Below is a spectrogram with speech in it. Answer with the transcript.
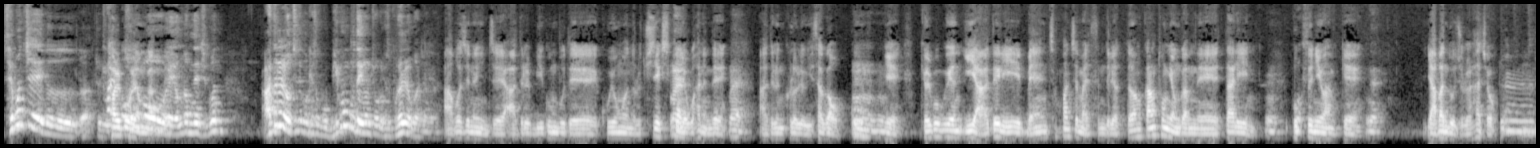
세 번째 그 저기 털보 털보의 영감네. 영감네 집은 아들을 어찌됐건 계속 뭐 미군 부대 이런 쪽으로 계속 보내려고 하잖아요. 아버지는 이제 아들을 미군 부대 고용원으로 취직시키려고 하는데 네. 아들은 그럴 의사가 없고 음, 음. 예 결국엔 이 아들이 맨 첫 번째 말씀드렸던 깡통 영감네의 딸인 음. 복순이와 함께 네. 야반 도주를 하죠. 음.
